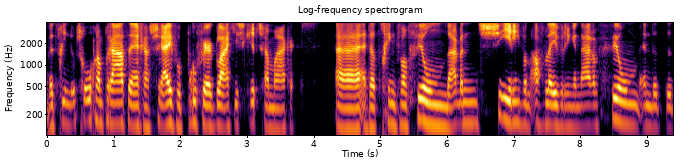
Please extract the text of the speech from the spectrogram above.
met vrienden op school gaan praten en gaan schrijven op proefwerkblaadjes, scripts gaan maken. En dat ging van film naar een serie van afleveringen, naar een film. En dat, dat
